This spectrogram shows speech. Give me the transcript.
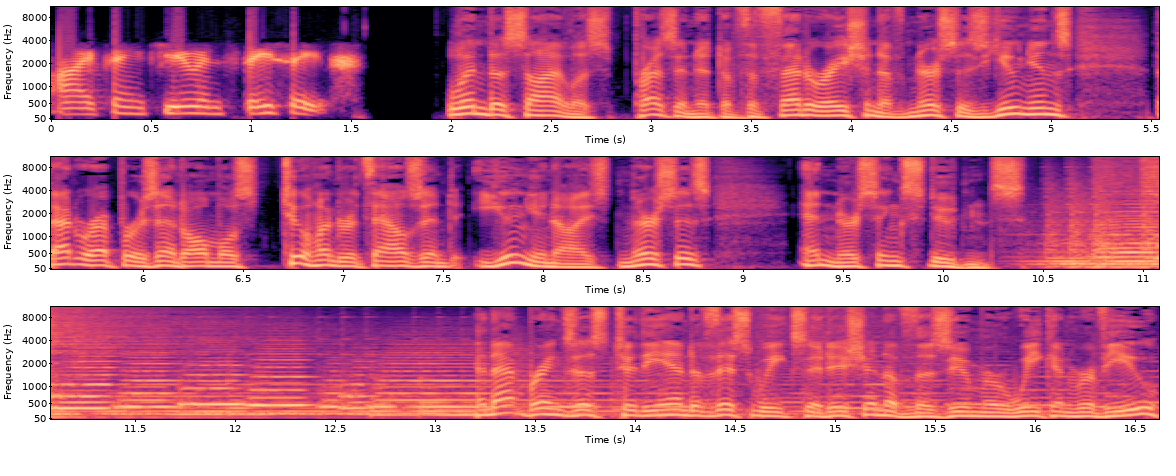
I thank you and stay safe. Linda Silas, president of the Federation of Nurses Unions that represent almost 200,000 unionized nurses and nursing students. And that brings us to the end of this week's edition of the Zoomer Week in Review.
